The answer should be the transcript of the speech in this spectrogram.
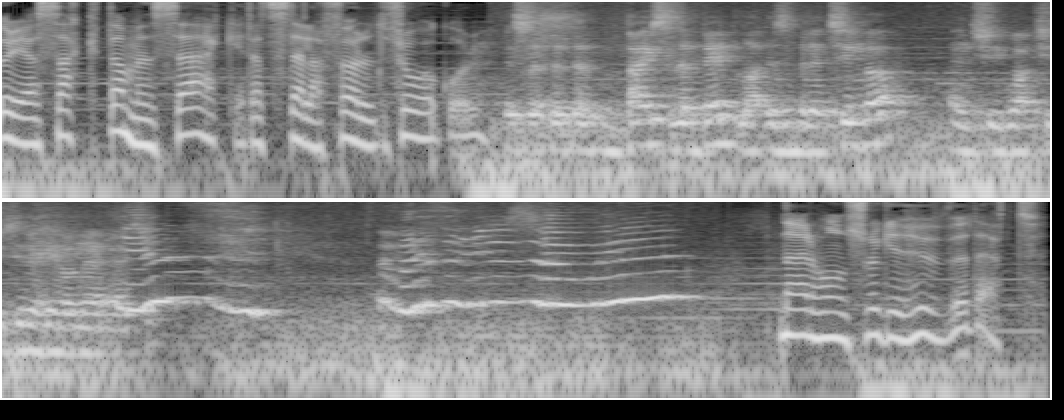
börjar sakta men säkert att ställa följdfrågor. It's like the, the base of the bed, like there's a bit of timber, and she what? She's hit her head on that. That's it. När hon slog i huvudet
